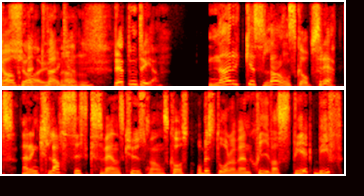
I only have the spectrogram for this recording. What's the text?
Ja, Kör. ver- verkligen. Ja, mm. Rätt nummer tre. Närkes landskapsrätt är en klassisk svensk husmanskost och består av en skiva stekt biff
